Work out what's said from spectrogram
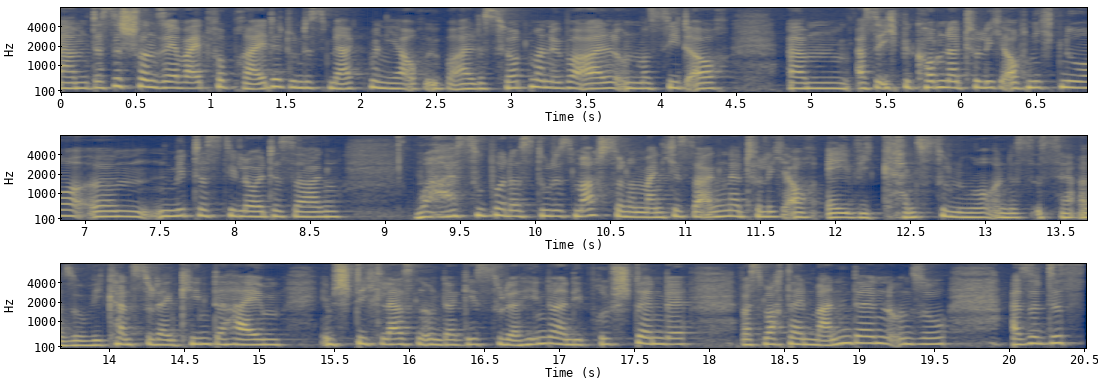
Ähm, das ist schon sehr weit verbreitet und das merkt man ja auch überall, das hört man überall und man sieht auch, ähm, also ich bekomme natürlich auch nicht nur ähm, mit, dass die Leute sagen, wow, super, dass du das machst, sondern manche sagen natürlich auch, ey, wie kannst du nur? Und es ist ja, also wie kannst du dein Kind daheim im Stich lassen und da gehst du dahinter an die Prüfstände? Was macht dein Mann denn und so? Also das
